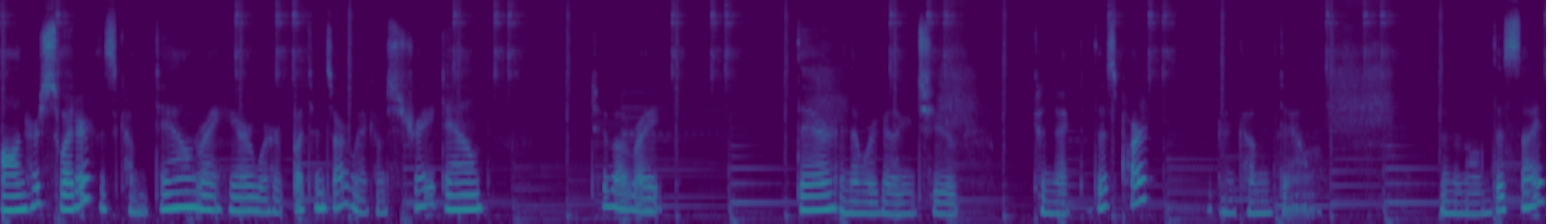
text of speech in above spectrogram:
on her sweater. Let's come down right here where her buttons are. We're to come straight down to about right there. And then we're going to connect this part and come down. And then on this side,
